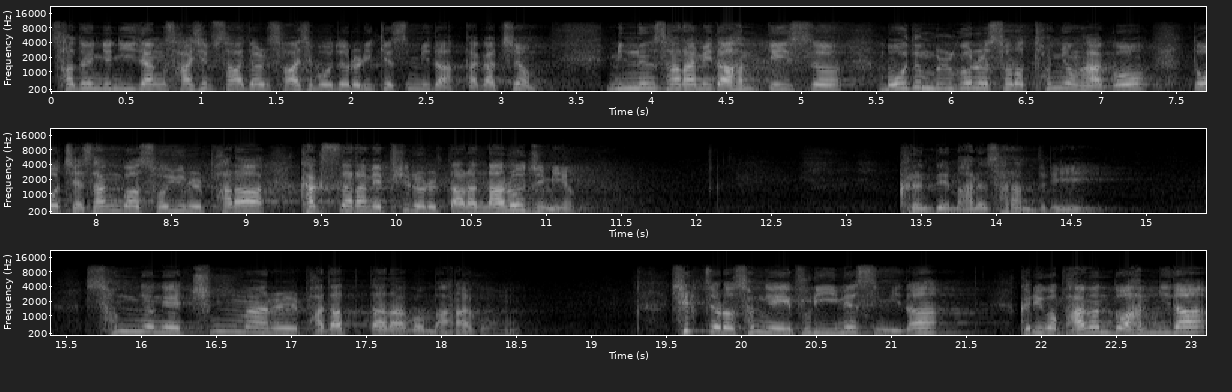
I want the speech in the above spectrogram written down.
사도행전 2장 44절 45절을 읽겠습니다. 다 같이요. 믿는 사람이 다 함께 있어 모든 물건을 서로 통용하고 또 재산과 소유를 팔아 각 사람의 필요를 따라 나눠주며 그런데 많은 사람들이 성령의 충만을 받았다라고 말하고 실제로 성령의 불이 임했습니다. 그리고 방언도 합니다.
